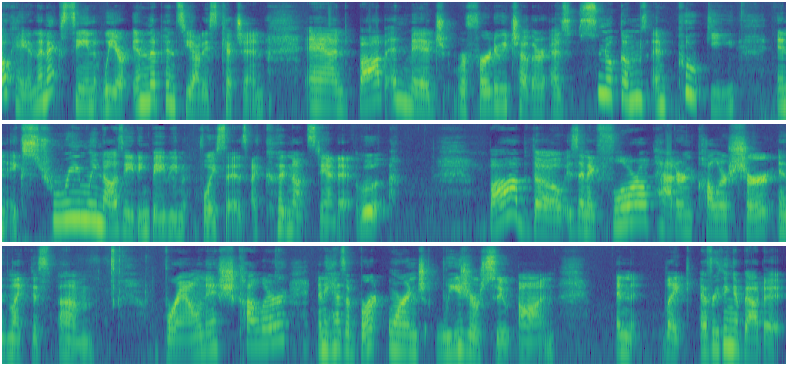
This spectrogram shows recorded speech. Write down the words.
Okay, in the next scene, we are in the Pinciotti's kitchen, and Bob and Midge refer to each other as Snookums and Pookie in extremely nauseating baby voices. I could not stand it. Ugh. Bob, though, is in a floral patterned color shirt in like this um, brownish color, and he has a burnt orange leisure suit on. And like everything about it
